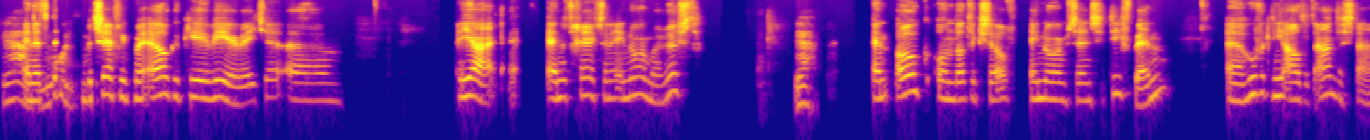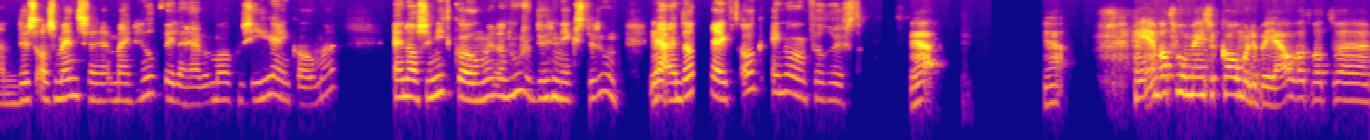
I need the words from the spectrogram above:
Ja, en het mooi. besef ik me elke keer weer, weet je. Ehm, ja, en het geeft een enorme rust. Ja. En ook omdat ik zelf enorm sensitief ben, eh, hoef ik niet altijd aan te staan. Dus als mensen mijn hulp willen hebben, mogen ze hierheen komen. En als ze niet komen, dan hoef ik dus niks te doen. Ja, Ja. en dat geeft ook enorm veel rust. Ja, ja. Hey, en wat voor mensen komen er bij jou? Wat, wat, eh,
